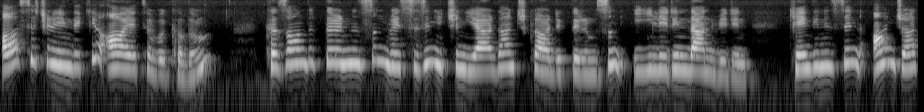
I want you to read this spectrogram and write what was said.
A seçeneğindeki ayete bakalım. Kazandıklarınızın ve sizin için yerden çıkardıklarımızın iyilerinden verin. Kendinizin ancak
